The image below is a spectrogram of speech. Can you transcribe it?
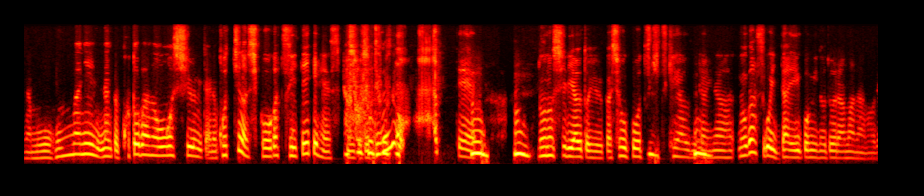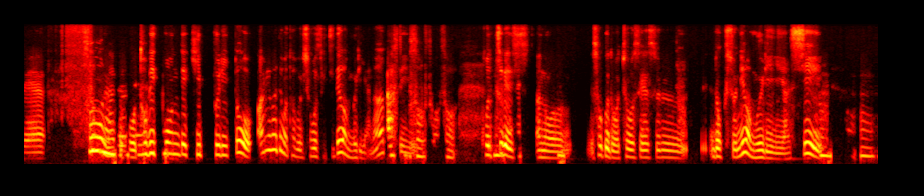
な、もうほんまになんか言葉の応酬みたいな、こっちの思考がついていけへんスピードで、ドゥワーって。罵り合うというか、証拠を突きつけ合うみたいなのがすごい醍醐味のドラマなので、そうなんかこう飛び込んできっぷりと、あれはでも多分小説では無理やなあ、っていう。そうそうそう。こっちで、あの、速度を調整する読書には無理やし、うんうん。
